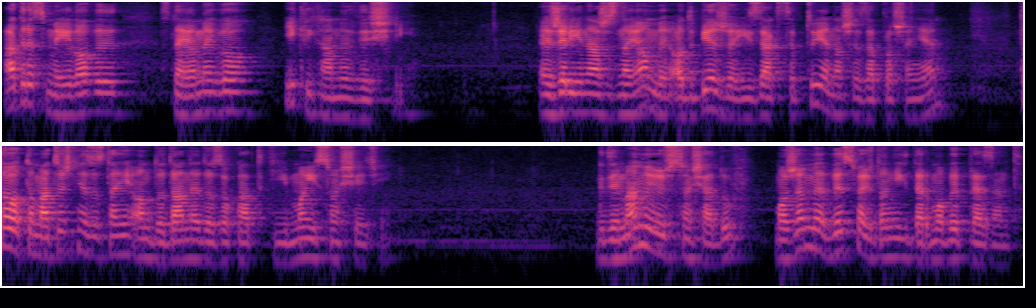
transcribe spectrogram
adres mailowy znajomego i klikamy Wyślij. Jeżeli nasz znajomy odbierze i zaakceptuje nasze zaproszenie, to automatycznie zostanie on dodany do zakładki Moi sąsiedzi. Gdy mamy już sąsiadów, możemy wysłać do nich darmowy prezent.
